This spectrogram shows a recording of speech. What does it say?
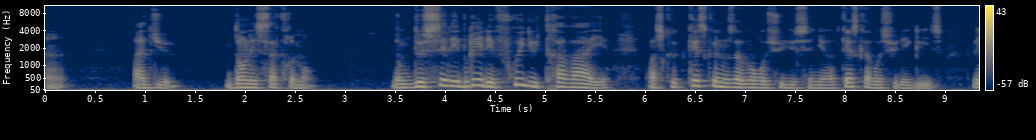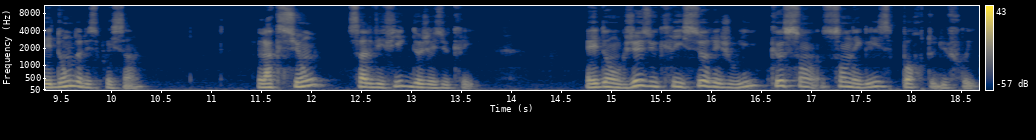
hein, à Dieu dans les sacrements. Donc de célébrer les fruits du travail, parce que qu'est-ce que nous avons reçu du Seigneur? Qu'est-ce qu'a reçu l'Église? Les dons de l'Esprit Saint, l'action salvifique de Jésus-Christ. Et donc Jésus-Christ se réjouit que son, Église porte du fruit,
